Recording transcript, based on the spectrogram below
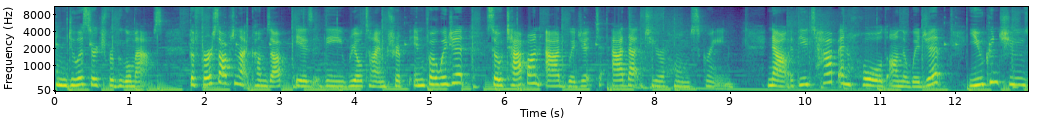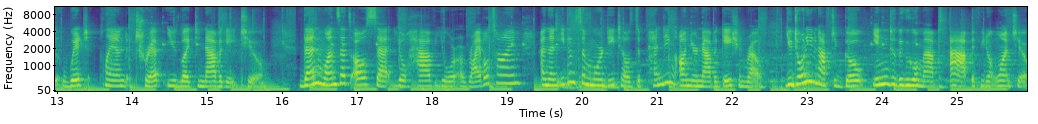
and do a search for Google Maps. The first option that comes up is the real-time trip info widget, so tap on add widget to add that to your home screen. Now, if you tap and hold on the widget, you can choose which planned trip you'd like to navigate to. Then once that's all set, you'll have your arrival time and then even some more details depending on your navigation route. You don't even have to go into the Google Maps app if you don't want to.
